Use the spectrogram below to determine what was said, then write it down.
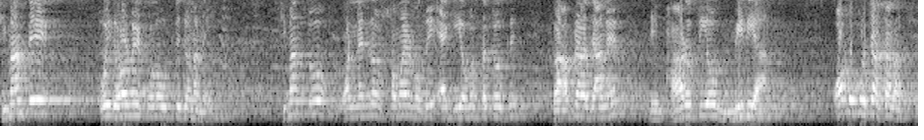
সীমান্তে ওই ধরনের কোনো উত্তেজনা নেই। সীমান্ত অন্যান্য সময়ের মতোই একই অবস্থা চলছে। তো আপনারা জানেন যে ভারতীয় মিডিয়া অপপ্রচার চালাচ্ছে।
